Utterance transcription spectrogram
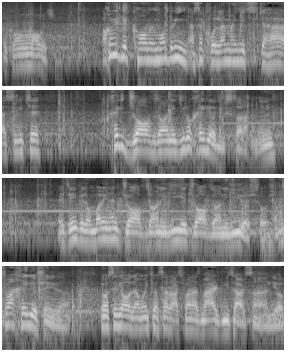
به کام ما بچه آخه به کام ما ببین اصلا کلا من یه چیزی که هست اینه که خیلی جاودانگی رو خیلی دوست دارم یعنی ادهی به دنبال اینن جاودانگی یه جاودانگی داشته باشم مثلا من خیلی شنیدم. یا مثلا یه آدمایی که مثلا رسما از مرگ میترسن یا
